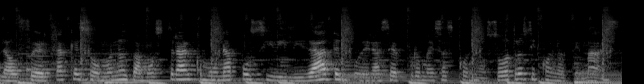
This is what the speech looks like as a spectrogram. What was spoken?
La oferta que somos nos va a mostrar como una posibilidad de poder hacer promesas con nosotros y con los demás.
